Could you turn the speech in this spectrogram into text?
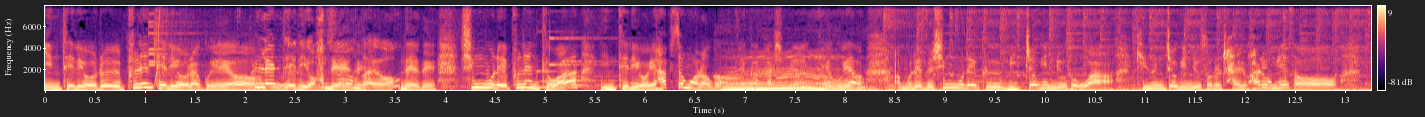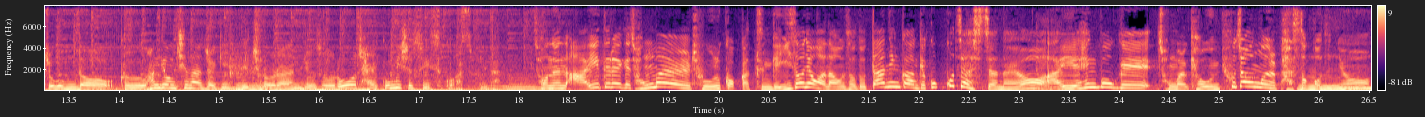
인테리어를 플랜테리어라고 해요. 플랜테리어 합성어인가요? 네네. 네네. 식물의 plant와 인테리어의 합성어라고 생각하시면 되고요. 아무래도 식물의 그 미적인 요소와 기능적인 요소를 잘 활용해서 조금 더 그 환경 친화적인 natural한 요소로 잘 꾸미실 수 있을 것 같습니다. 저는 아이들에게 정말 좋을 것 같은 게 이선영 아나운서도 따님과 함께 꽃꽂이 하시잖아요. 아이의 행복에 정말 겨운 표정을 봤었거든요.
